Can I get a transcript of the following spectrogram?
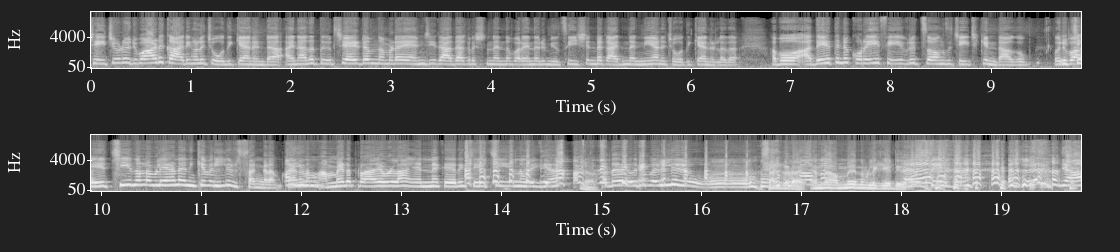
ചേച്ചിയോട് ഒരുപാട് കാര്യങ്ങൾ ചോദിക്കാനുണ്ട്. അതിനകത്ത് തീർച്ചയായിട്ടും നമ്മുടെ എം ജി രാധാകൃഷ്ണൻ എന്ന് പറയുന്ന ഒരു മ്യൂസീഷ്യന്റെ കാര്യം തന്നെയാണ് ചോദിക്കാനുള്ളത്. അപ്പോ അദ്ദേഹത്തിന്റെ കുറെ ഫേവറേറ്റ് സോങ്സ് ചേച്ചിക്ക് ഉണ്ടാകും. ഒരു ഒരുപാട് ചേച്ചി എന്നുള്ള വിളിയാണ് എനിക്ക് വലിയൊരു സങ്കടം. കാരണം അമ്മയുടെ പ്രായമുള്ള എന്നെ കയറി ചേച്ചി എന്ന് വിളിക്കുക അത് ഒരു വലിയൊരു സങ്കടം എന്നാ അമ്മയെന്ന് വിളിക്കേണ്ടി ഞാൻ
